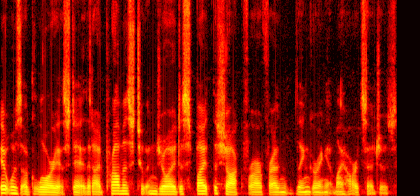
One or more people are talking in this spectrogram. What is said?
It was a glorious day that I'd promised to enjoy despite the shock for our friend lingering at my heart's edges.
